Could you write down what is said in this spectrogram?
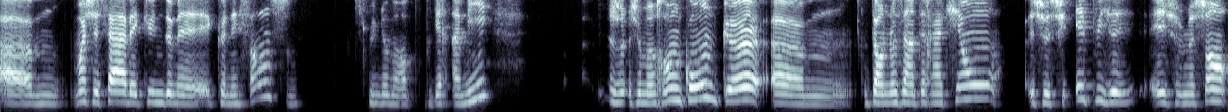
euh, moi, j'ai ça avec une de mes connaissances, une de mes dire, amies. Je, me rends compte que euh, dans nos interactions, je suis épuisée et je me sens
